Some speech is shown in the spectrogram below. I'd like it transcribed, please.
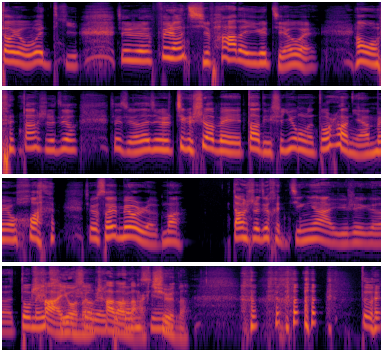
都有问题，就是非常奇葩的一个结尾。然后我们当时就就觉得，就是这个设备到底是用了多少年没有换，就所以没有人嘛。当时就很惊讶于这个多媒体设备差到哪去呢？对。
